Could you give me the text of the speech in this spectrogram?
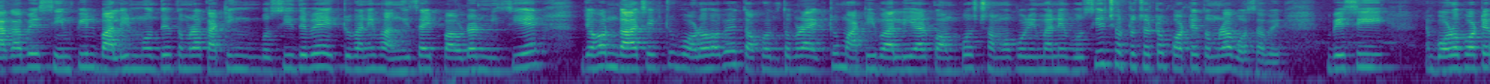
লাগাবে? সিম্পল বালির মধ্যে তোমরা কাটিং বসিয়ে দেবে, একটুখানি ফাঙ্গিসাইড পাউডার মিশিয়ে। যখন গাছ একটু বড় হবে, তখন তোমরা একটু মাটি বালি আর কম্পোস্ট সম পরিমাণে বসিয়ে ছোট ছোট পটে তোমরা বসাবে। বেশি বড় পটে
